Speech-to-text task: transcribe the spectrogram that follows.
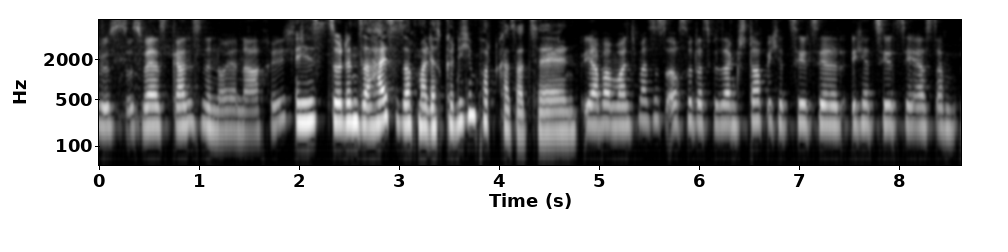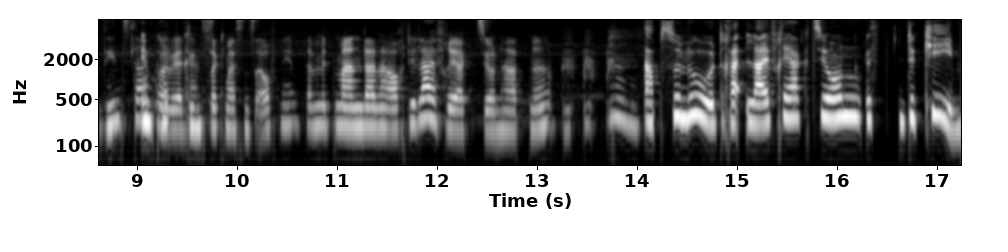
es es wäre es ganz eine neue Nachricht. Ist so, dann so heißt es auch mal, das könnte ich im Podcast erzählen. Ja, aber manchmal ist es auch so, dass wir sagen, stopp, ich erzähl's dir, ich erzähl's dir erst am Dienstag, Im weil wir ja. Dienstag meistens aufnehmen, damit man dann auch die Live-Reaktion hat, ne? Absolut. Re- Live-Reaktion ist the key.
